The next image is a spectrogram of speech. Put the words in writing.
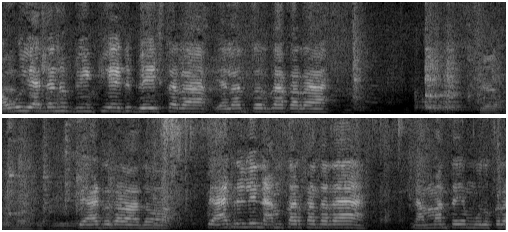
ಅವು ಎಲ್ಲಾನು ಬೆಂಕಿ ಇಟ್ಟು ಬೇಯಿಸ್ತಾರ ಎಲ್ಲ ತರ್ದಾಕಾರ. ಪ್ಯಾಟ್ರಿಗಳಾದವು ಪ್ಯಾಟ್ರಿಲಿ ನಮ್ ಕರ್ಕಂದಾರ ನಮ್ಮಂತ ಮುದುಕ್ರ.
